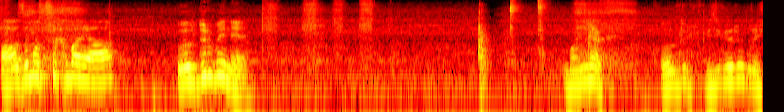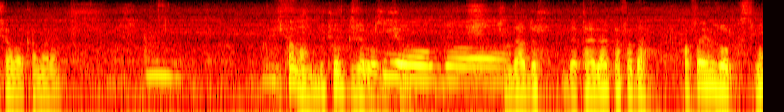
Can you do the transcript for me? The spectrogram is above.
Ağzıma sıkma ya. Öldür beni. Manyak. Öldük. Bizi görüyordur inşallah kamera. Tamam bu çok güzel oldu. İyi şu an. oldu. Şimdi daha dur. Detaylar kafada. Kafa en zor kısmı.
